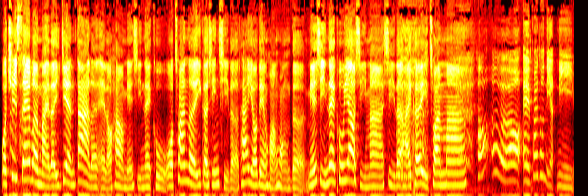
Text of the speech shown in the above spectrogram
我去 Seven 买了一件大人 L 号免洗内裤，我穿了一个星期了，它有点黄黄的。免洗内裤要洗吗？洗了还可以穿吗？好恶哦！哎，拜托你，你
